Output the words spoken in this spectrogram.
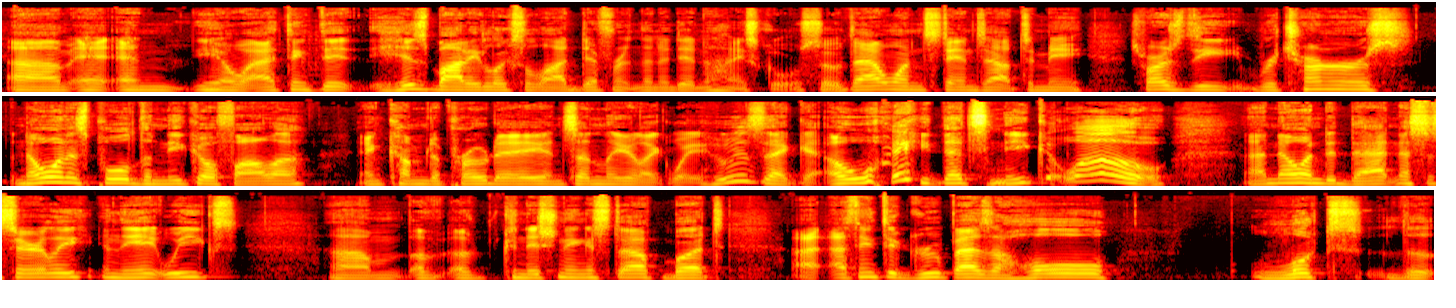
Um, and, and you know, I think that his body looks a lot different than it did in high school. So that one stands out to me. As far as the returners, no one has pulled the Nico Falah and come to pro day, and suddenly you're like, wait, who is that guy? Oh, wait, that's Nico. Whoa, uh, no one did that necessarily in the eight weeks um, of, of conditioning and stuff. But I, I think the group as a whole looked the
